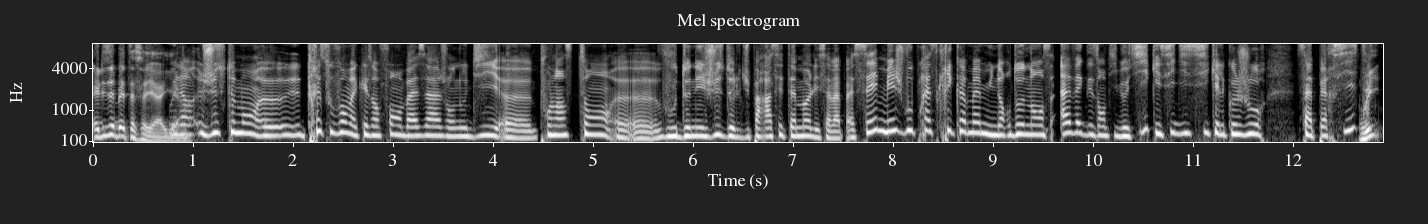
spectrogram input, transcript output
Elisabeth Assayag. alors justement, euh, très souvent avec les enfants en bas âge, on nous dit euh, pour l'instant, euh, vous donnez juste du paracétamol et ça va passer, mais je vous prescris quand même une ordonnance avec des antibiotiques et si d'ici quelques jours ça persiste, oui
